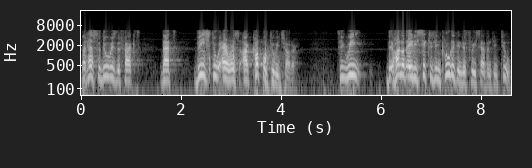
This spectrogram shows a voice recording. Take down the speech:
that has to do with the fact that these two errors are coupled to each other. See, we, the 186 is included in the 372.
